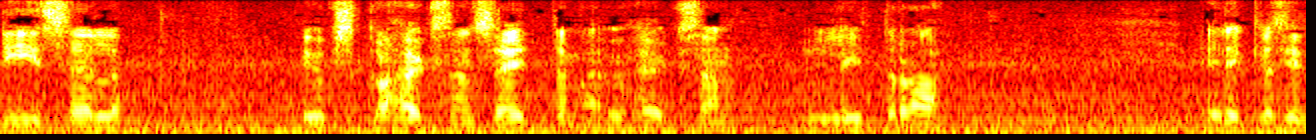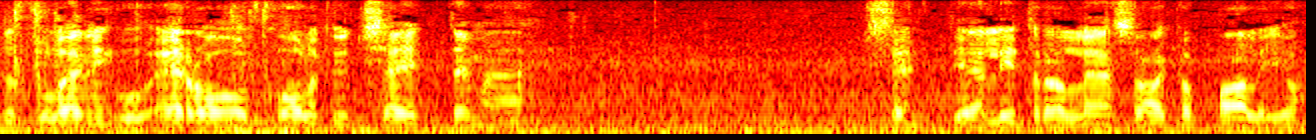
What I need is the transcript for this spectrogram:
diesel 1879 litraa. Eli siitä tulee niinku ero 37 senttiä litralle ja se on aika paljon.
